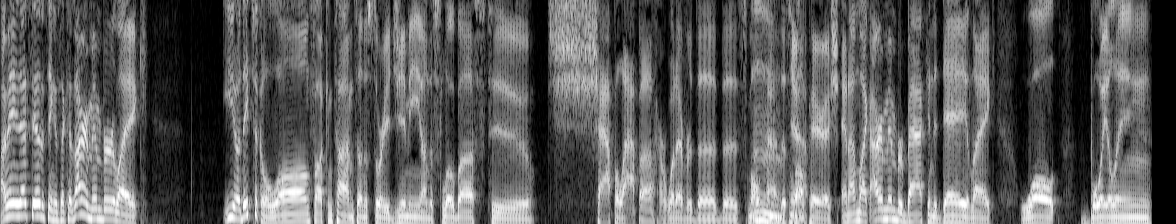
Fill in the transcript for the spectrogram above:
I mean that's the other thing is like because I remember like you know they took a long fucking time telling the story of Jimmy on the slow bus to Chapalapa or whatever the the small town mm, the small yeah. parish, and I'm like I remember back in the day like Walt boiling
